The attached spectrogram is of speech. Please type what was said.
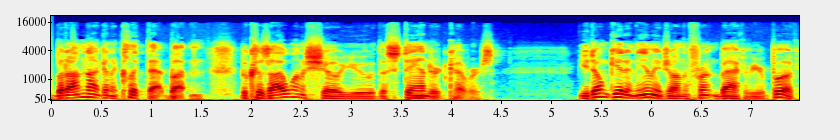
But I'm not going to click that button because I want to show you the standard covers. You don't get an image on the front and back of your book,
